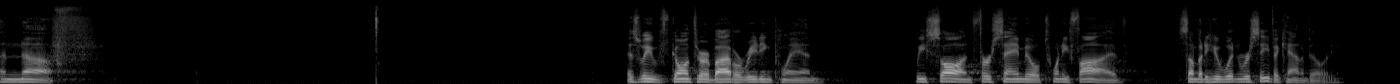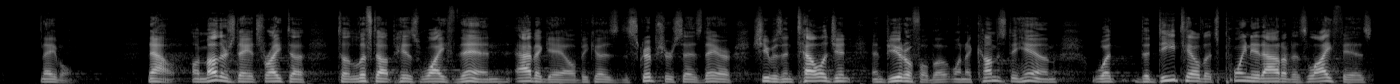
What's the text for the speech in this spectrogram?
enough. As we've gone through our Bible reading plan, we saw in 1 Samuel 25 somebody who wouldn't receive accountability Nabal. Now, on Mother's Day, it's right to, to lift up his wife then, Abigail, because the scripture says there she was intelligent and beautiful. But when it comes to him, what the detail that's pointed out of his life is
